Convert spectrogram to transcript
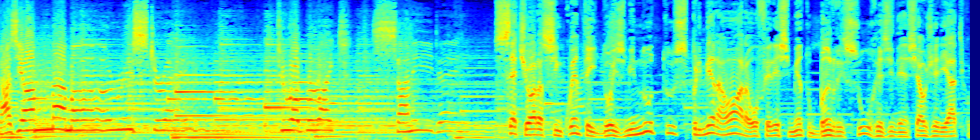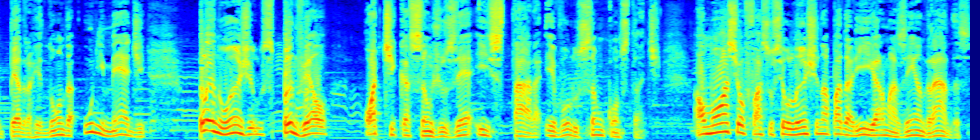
Does your memory stray to a bright sunny day? 7 horas 52 minutos, primeira hora, oferecimento Banrisul, Residencial Geriátrico Pedra Redonda, Unimed, Plano Ângelos, Panvel, Ótica São José e Estara, evolução constante. Almoce ou faça o seu lanche na padaria e armazém Andradas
